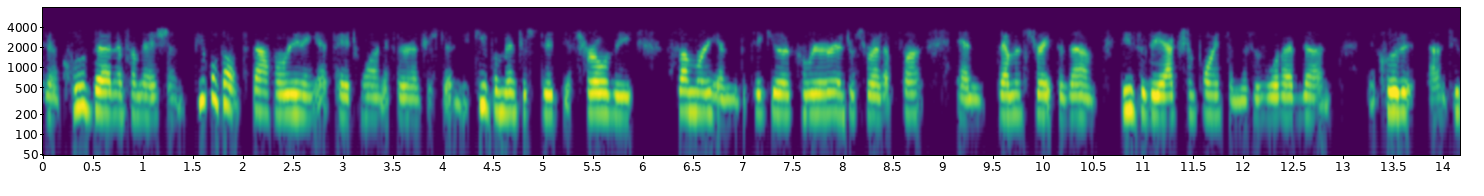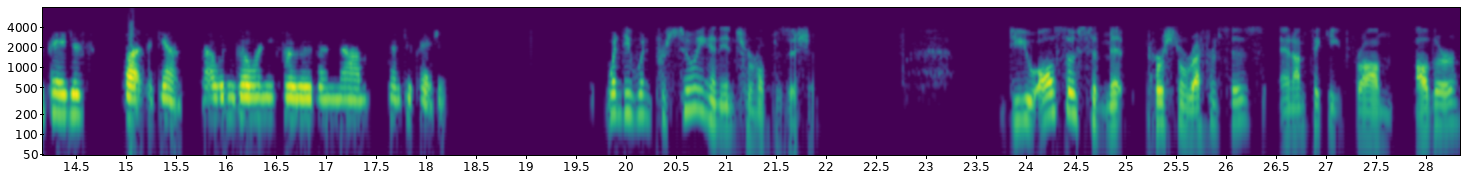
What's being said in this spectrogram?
to include that information. People don't stop reading at page one if they're interested. You keep them interested. You throw the summary and the particular career interest right up front and demonstrate to them these are the action points and this is what I've done. Include it on two pages, but again, I wouldn't go any further than um, than two pages. Wendy, when pursuing an internal position, do you also submit personal references? And I'm thinking from other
